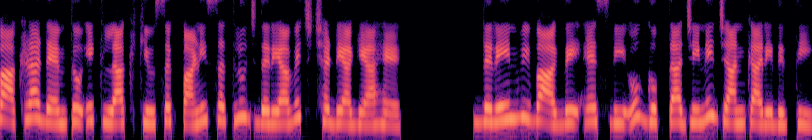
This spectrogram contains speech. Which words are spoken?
ਭਾਖੜਾ ਡੈਮ ਤੋਂ 1 ਲੱਖ ਕਿਊਸਕ ਪਾਣੀ ਸਤਲੁਜ ਦਰਿਆ ਵਿੱਚ ਛੱਡਿਆ ਗਿਆ ਹੈ। ਡਰੇਨ ਵਿਭਾਗ ਦੇ ਐਸਡੀਓ ਗੁਪਤਾ ਜੀ ਨੇ ਜਾਣਕਾਰੀ ਦਿੱਤੀ।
